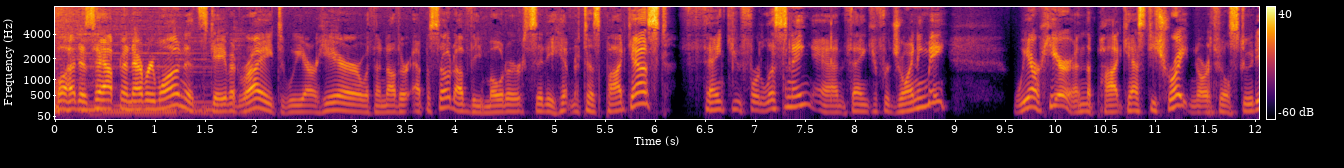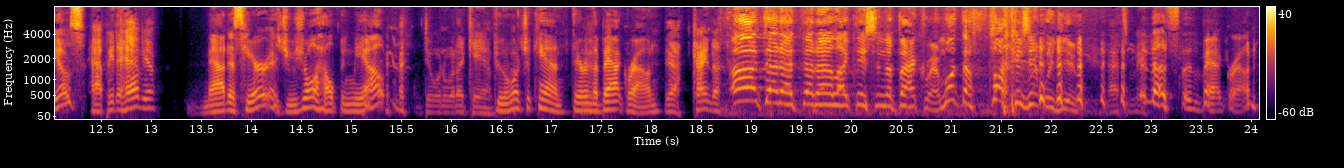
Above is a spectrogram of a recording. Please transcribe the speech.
What is happening, everyone? It's David Wright. We are here with another episode of the Motor City Hypnotist Podcast. Thank you for listening and thank you for joining me. We are here in the Podcast Detroit Northville studios. Happy to have you. Matt is here, as usual, helping me out, Doing what I can. doing what you can. They're in the background. Yeah, kind of. Ah, da da da da, like this in the background. What the fuck is it with you? That's me. That's the background.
